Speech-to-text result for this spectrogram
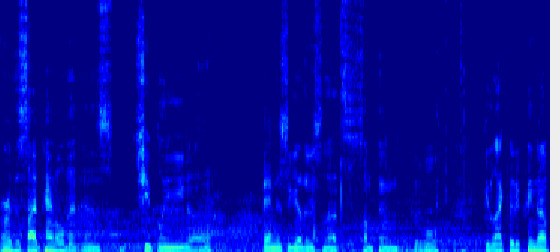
or the side panel that is cheaply uh, bandaged together, so that's something that will be likely to clean up.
